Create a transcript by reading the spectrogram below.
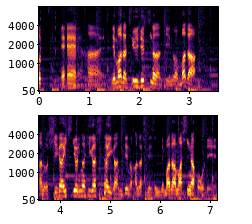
うですね。はい。で、まだ90キロなんていうのは、まだ、あの、市街地寄りの東海岸での話ですんで、まだマシな方で、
